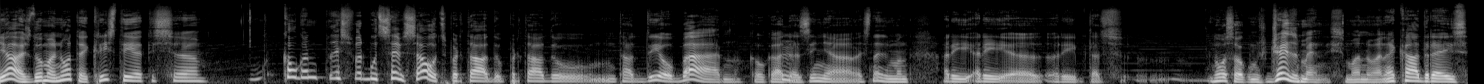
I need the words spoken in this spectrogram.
jā, es domāju, noteikti kristietis, uh, kaut gan es varbūt sevi saucu par tādu, par tādu, tādu dievu bērnu kaut kādā mm. ziņā, es nezinu, man arī, arī, arī tāds nosaukums džezmenis man vai ne kādreiz,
